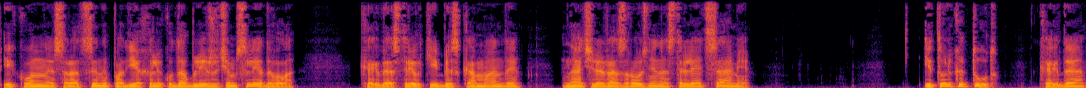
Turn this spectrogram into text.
и конные сарацины подъехали куда ближе, чем следовало, когда стрелки без команды начали разрозненно стрелять сами. И только тут, когда,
